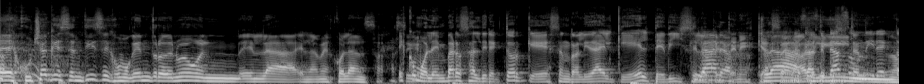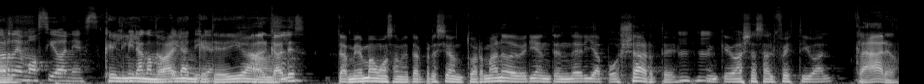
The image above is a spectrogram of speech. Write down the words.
la de escuchar qué sentís es como que entro de nuevo en, en la, en la mezcolanza. Así Es que- como la inversa al director, que es en realidad el que él te dice lo que tenés que Claro, hacer. Ahora qué te lindo. un director de emociones. Qué Mirá lindo, cómo te la alguien que te diga... A ver, cables. También vamos a meter presión. Tu hermano debería entender y apoyarte en que vayas al festival. Claro,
